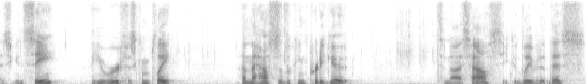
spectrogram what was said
As you can see, the roof is complete, and the house is looking pretty good. It's a nice house, you could leave it at this,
